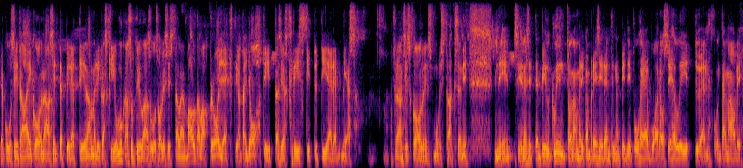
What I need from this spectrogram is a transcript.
Ja kun siitä aikoinaan sitten pidettiin Amerikaskin julkaisutilaisuus, oli siis tällainen valtava projekti, jota johti itse asiassa kristitty tiedemies Francis Collins muistaakseni, niin siinä sitten Bill Clinton Amerikan presidentinä piti puheenvuoro siihen liittyen, kun tämä oli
